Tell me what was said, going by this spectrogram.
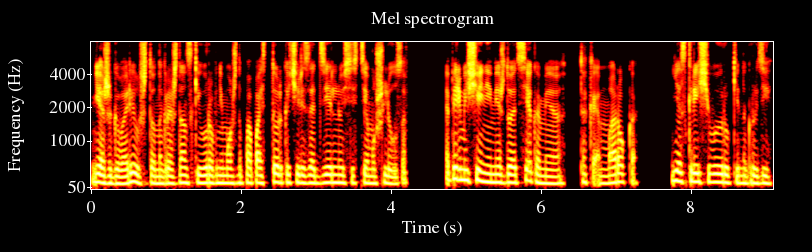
Я же говорил, что на гражданские уровни можно попасть только через отдельную систему шлюзов. А перемещение между отсеками — такая морока. Я скрещиваю руки на груди.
